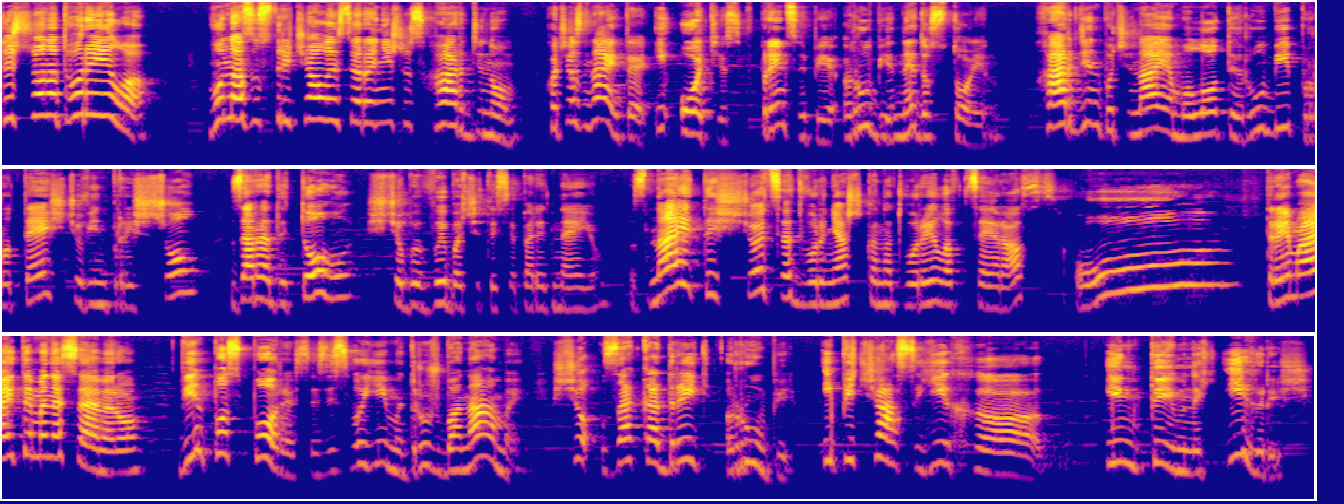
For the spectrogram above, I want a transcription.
Ти що натворила? Вона зустрічалася раніше з Хардіном. Хоча, знаєте, і Отіс, в принципі, Рубі недостоїн. Хардін починає молоти Рубі про те, що він прийшов заради того, щоб вибачитися перед нею. Знаєте, що ця дворняжка натворила в цей раз? О, тримайте мене семеро. Він поспорився зі своїми дружбанами, що закадрить Рубі. І під час їх е, інтимних ігрищ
